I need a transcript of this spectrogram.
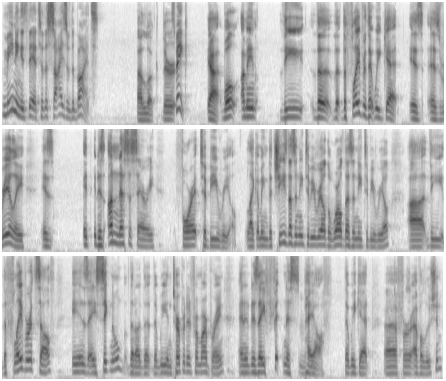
meaning is there to the size of the bites? Uh, look, there. Speak. Yeah, well, I mean, the, the the the flavor that we get is is really is it, it is unnecessary for it to be real. Like, I mean, the cheese doesn't need to be real. The world doesn't need to be real. Uh, the the flavor itself is a signal that are that, that we interpreted from our brain, and it is a fitness payoff that we get uh, for evolution,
